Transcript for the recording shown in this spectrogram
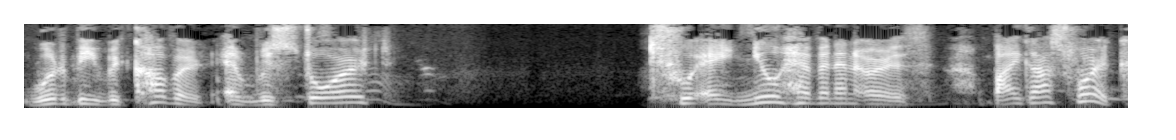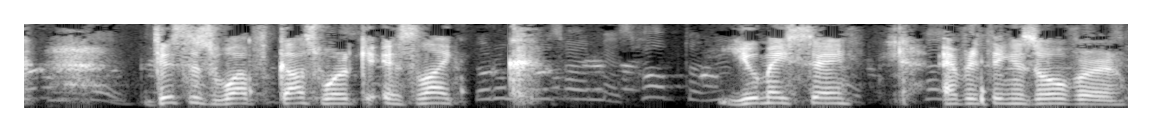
would be recovered and restored to a new heaven and earth by God's work. This is what God's work is like. You may say, everything is over.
